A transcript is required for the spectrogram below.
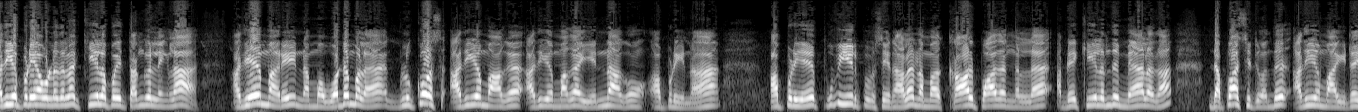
அதிகப்படியாக உள்ளதெல்லாம் கீழே போய் தங்கும் இல்லைங்களா? அதே மாதிரி நம்ம உடம்புல குளுக்கோஸ் அதிகமாக அதிகமாக என்ன ஆகும் அப்படின்னா அப்படியே புவியீர்ப்பு விசையினால் நம்ம கால் பாதங்களில் அப்படியே கீழேருந்து மேலே தான் டெபாசிட் வந்து அதிகமாகிட்டே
